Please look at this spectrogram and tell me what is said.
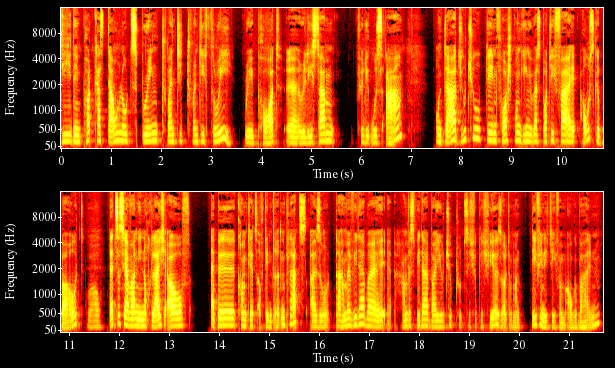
die den Podcast Download Spring 2023 Report äh, released haben für die USA. Und da hat YouTube den Vorsprung gegenüber Spotify ausgebaut. Wow. Letztes Jahr waren die noch gleich auf. Apple kommt jetzt auf dem dritten Platz. Also da haben wir wieder bei, haben wir es wieder. Bei YouTube tut sich wirklich viel, sollte man definitiv im Auge behalten.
